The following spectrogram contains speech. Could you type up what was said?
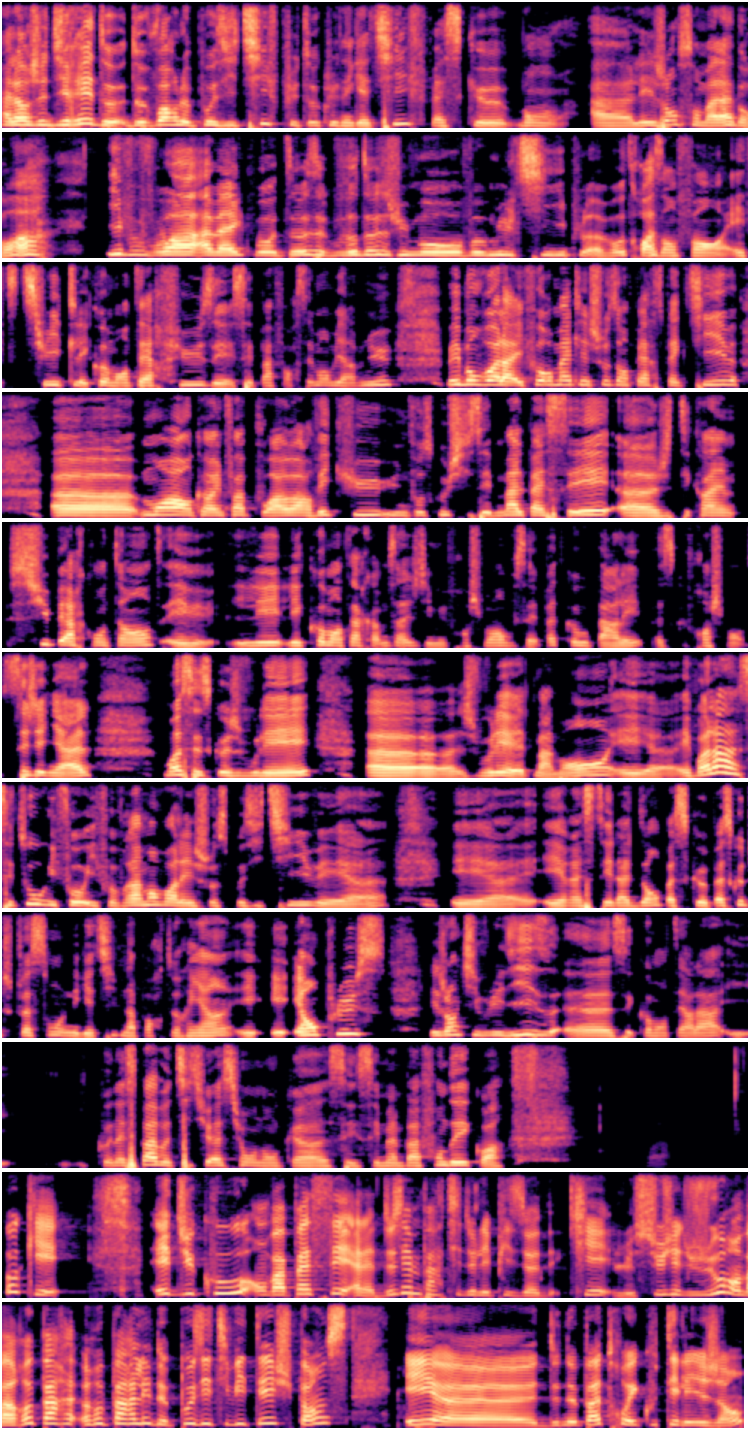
Alors je dirais de, de voir le positif plutôt que le négatif parce que bon, euh, les gens sont maladroits. Ils vous voient avec vos deux, vos deux jumeaux, vos multiples, vos trois enfants et tout de suite les commentaires fusent et c'est pas forcément bienvenu. Mais bon voilà, il faut remettre les choses en perspective. Euh, moi encore une fois pour avoir vécu une fausse couche qui s'est mal passée, euh, j'étais quand même super contente et les, les commentaires comme ça, je dis mais franchement vous savez pas de quoi vous parlez parce que franchement c'est génial. Moi c'est ce que je voulais. Euh, je voulais être maman et, euh, et voilà, c'est tout. Il faut, il faut vraiment voir les choses positives et, euh, et, euh, et rester là-dedans parce que, parce que de toute façon, le négatif n'apporte rien. Et, en plus, les gens qui vous les disent, euh, ces commentaires-là, ils, connaissent pas votre situation, donc euh, c'est, même pas fondé, quoi. Ok. Et du coup, on va passer à la deuxième partie de l'épisode qui est le sujet du jour. On va repar- reparler de positivité, je pense, et euh, de ne pas trop écouter les gens.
